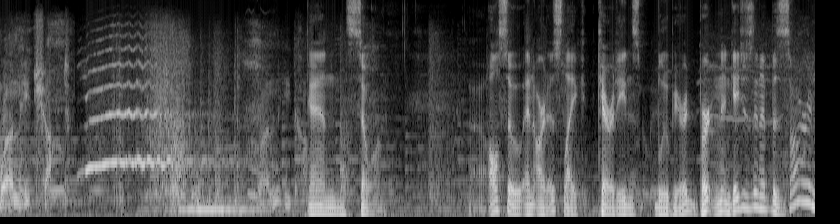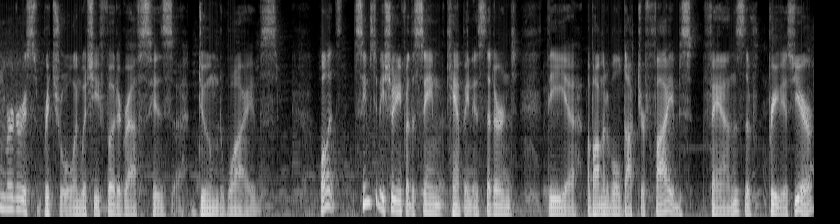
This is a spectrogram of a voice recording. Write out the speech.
One he chopped. One he caught. and so on. Uh, also, an artist like Carradine's Bluebeard, Burton engages in a bizarre and murderous ritual in which he photographs his uh, doomed wives. While it seems to be shooting for the same campiness that earned the uh, abominable Dr. Phibes fans the previous year,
